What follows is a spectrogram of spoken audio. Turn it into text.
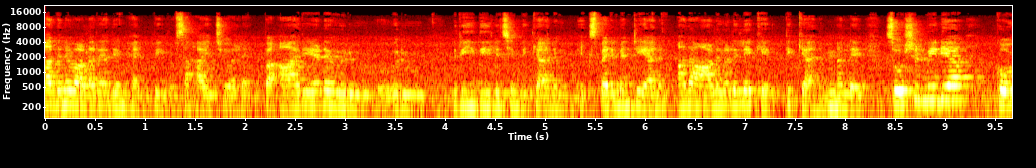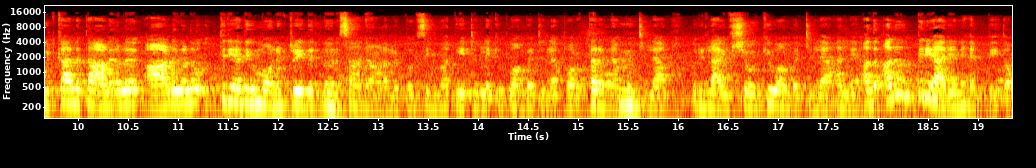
അതിനെ വളരെയധികം ഹെൽപ്പ് ചെയ്തു സഹായിച്ചു അല്ലെ? ഇപ്പൊ ആര്യയുടെ ഒരു ഒരു രീതിയിൽ ചിന്തിക്കാനും എക്സ്പെരിമെന്റ് ചെയ്യാനും അത് ആളുകളിലേക്ക് എത്തിക്കാനും അല്ലെ? സോഷ്യൽ മീഡിയ കോവിഡ് കാലത്ത് ആളുകൾ ആളുകൾ ഒത്തിരി അധികം മോണിറ്റർ ചെയ്തിരുന്ന ഒരു സാധനമാണല്ലോ. ഇപ്പൊ സിനിമ തിയേറ്ററിലേക്ക് പോകാൻ പറ്റില്ല പുറത്തിറങ്ങാൻ പറ്റില്ല ഒരു ലൈവ് ഷോയ്ക്ക് പോകാൻ പറ്റില്ല അല്ലേ? അത് അത് ഒത്തിരി ആര്യനെ ഹെൽപ്പ് ചെയ്തോ?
